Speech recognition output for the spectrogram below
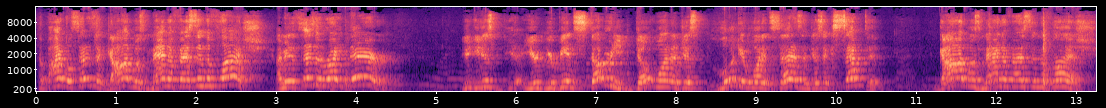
the Bible says that God was manifest in the flesh. I mean, it says it right there. You, you just, you're, you're being stubborn. You don't want to just look at what it says and just accept it. God was manifest in the flesh.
